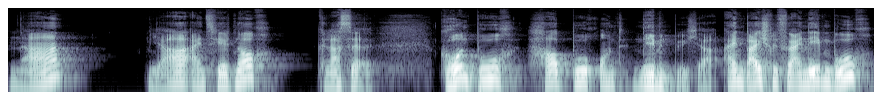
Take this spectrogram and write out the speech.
Na? Ja, eins fehlt noch. Klasse. Grundbuch, Hauptbuch und Nebenbücher. Ein Beispiel für ein Nebenbuch.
